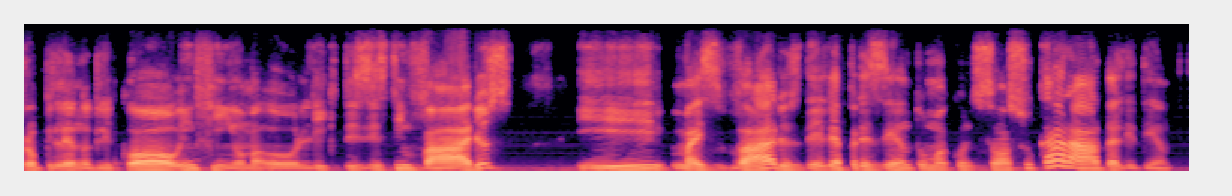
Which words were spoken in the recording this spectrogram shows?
propileno glicol, enfim, uma, o líquido existem vários, e mas vários dele apresentam uma condição açucarada ali dentro.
